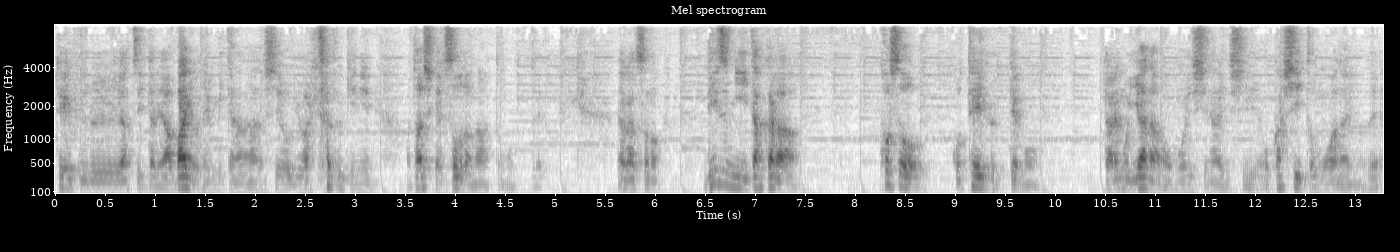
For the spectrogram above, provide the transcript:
手振るやついたらやばいよねみたいな話を言われた時に 確かにそうだなと思って。だからそのディズニーだからこそこう手振っても誰も嫌な思いしないしおかしいと思わないので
